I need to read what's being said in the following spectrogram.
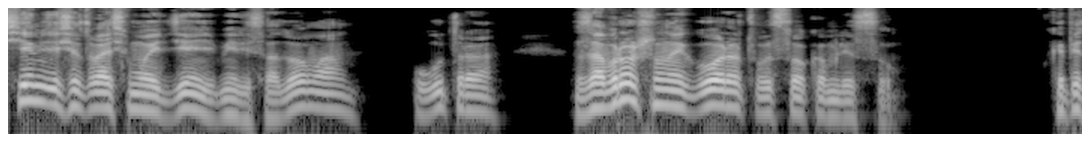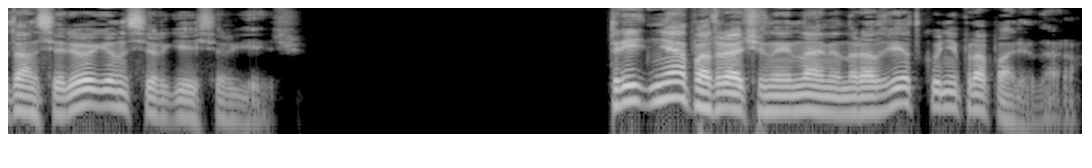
Семьдесят восьмой день в мире Содома. Утро. Заброшенный город в высоком лесу. Капитан Серегин Сергей Сергеевич. Три дня, потраченные нами на разведку, не пропали даром.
